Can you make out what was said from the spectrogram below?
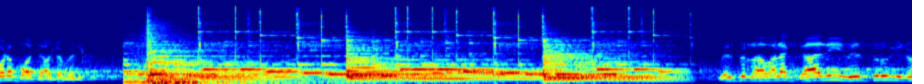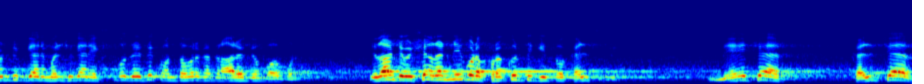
కూడా పోద్ది ఆటోమేటిక్గా. వెలుతురు రావాలా? గాలి వెలుతురు ఈ రెండుకి కానీ మనిషి కానీ ఎక్స్పోజ్ అయితే కొంతవరకు అతని ఆరోగ్యం బాగుపడుతుంది. ఇలాంటి విషయాలన్నీ కూడా ప్రకృతికితో కలిసి nature culture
